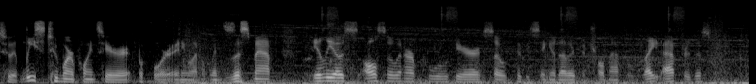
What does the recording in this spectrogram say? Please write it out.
to at least two more points here before anyone wins this map. Ilios also in our pool here, so could be seeing another control map right after this one.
